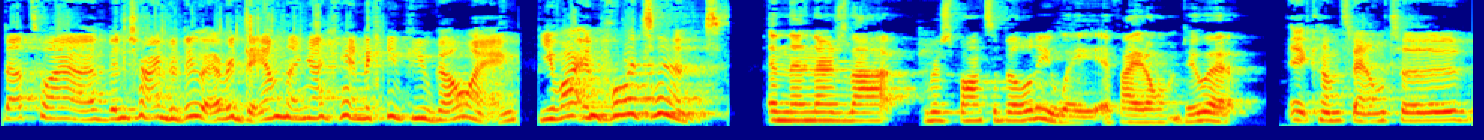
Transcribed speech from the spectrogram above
that's why I've been trying to do every damn thing I can to keep you going. You are important. And then there's that responsibility weight. If I don't do it, It comes down to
